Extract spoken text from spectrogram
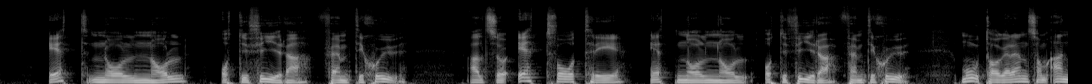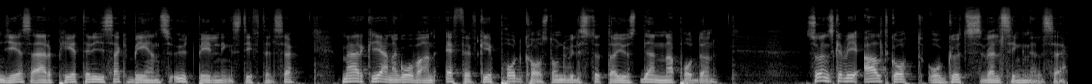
100 84 57 Alltså 123 100 84 57. Mottagaren som anges är Peter Isak Bens utbildningsstiftelse. Märk gärna gåvan FFG Podcast om du vill stötta just denna podden. Så önskar vi allt gott och Guds välsignelse.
